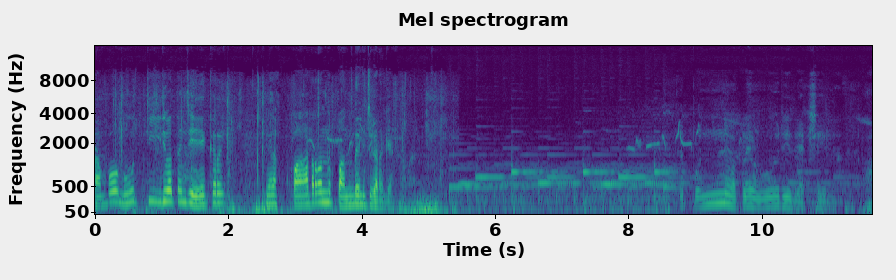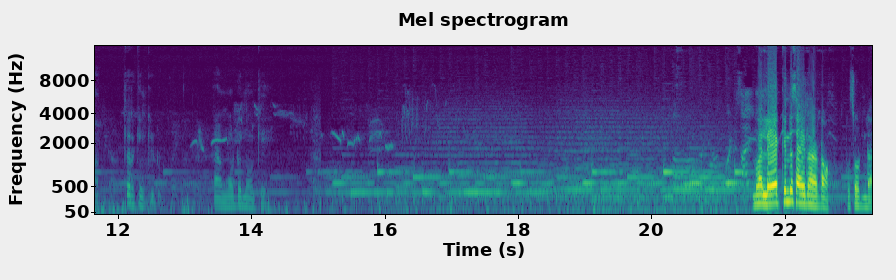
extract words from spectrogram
സംഭവം നൂറ്റി ഇരുപത്തഞ്ച് ഏക്കർ ഇങ്ങനെ പടർന്ന് പന്തലിച്ച് കിടക്കുകയാണ്. പൊന്നു മക്കളെ ഒരു രക്ഷയില്ല. അത്രയ്ക്കും കിട്ടും ദാ അങ്ങോട്ട് നോക്കി. നമ്മളെ ലേക്കിന്റെ സൈഡാണ് കേട്ടോ റിസോർട്ടിന്റെ.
